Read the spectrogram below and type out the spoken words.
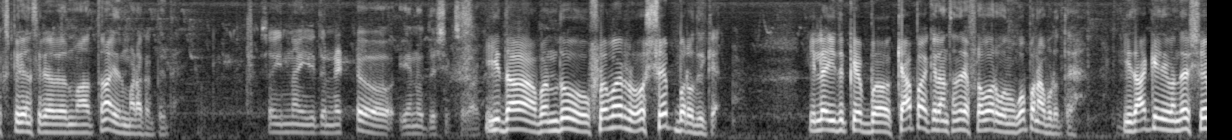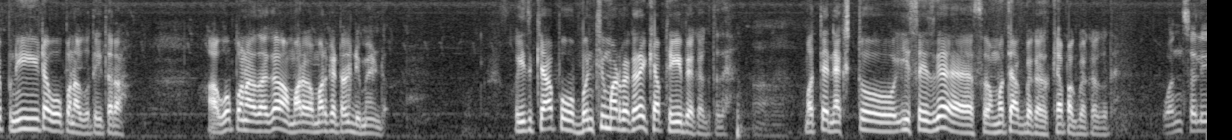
ಎಕ್ಸ್ಪೀರಿಯನ್ಸ್ ಇರೋರು ಮಾತ್ರ ಇದನ್ನು ಮಾಡೋಕ್ಕಾಗ್ತೈತೆ ಸೊ ಇನ್ನು ಇದು ನೆಟ್ ಏನು ಉದ್ದೇಶಕ್ಕೆ ಸರ್ ಇದ ಬಂದು ಫ್ಲವರು ಶೇಪ್ ಬರೋದಕ್ಕೆ. ಇಲ್ಲ ಇದಕ್ಕೆ ಬ ಕ್ಯಾಪ್ ಹಾಕಿಲ್ಲ ಅಂತಂದರೆ ಫ್ಲವರ್ ಓಪನ್ ಆಗಿಬಿಡುತ್ತೆ. ಇದು ಹಾಕಿದ್ದೀವಿ ಅಂದರೆ ಶೇಪ್ ನೀಟಾಗಿ ಓಪನ್ ಆಗುತ್ತೆ ಈ ಥರ ಆ ಓಪನ್ ಆದಾಗ ಮಾರ್ ಮಾರ್ಕೆಟಲ್ಲಿ ಡಿಮ್ಯಾಂಡು ಇದು ಕ್ಯಾಪು ಬಂಚಿಂಗ್ ಮಾಡಬೇಕಾದ್ರೆ ಕ್ಯಾಪ್ ತೆಗಿಬೇಕಾಗ್ತದೆ. ಮತ್ತು ನೆಕ್ಸ್ಟು ಈ ಸೈಜ್ಗೆ ಸೊ ಮತ್ತೆ ಹಾಕ್ಬೇಕಾಗುತ್ತೆ ಕ್ಯಾಪ್ ಹಾಕಬೇಕಾಗುತ್ತೆ. ಒಂದ್ಸಲಿ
